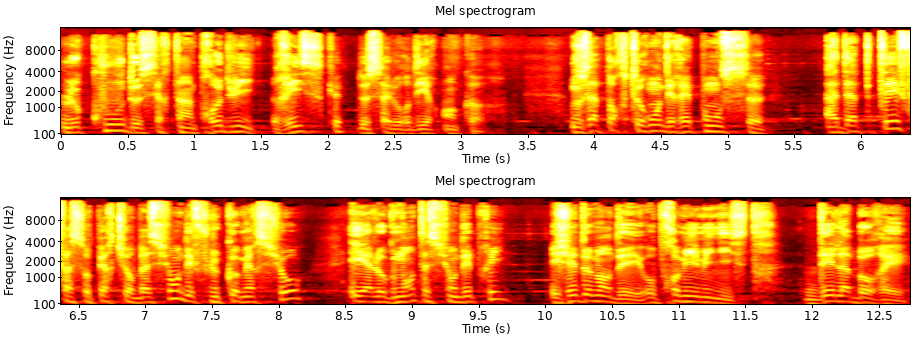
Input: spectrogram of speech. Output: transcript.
le coût de certains produits risquent de s'alourdir encore. Nous apporterons des réponses adaptées face aux perturbations des flux commerciaux et à l'augmentation des prix. Et j'ai demandé au Premier ministre d'élaborer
